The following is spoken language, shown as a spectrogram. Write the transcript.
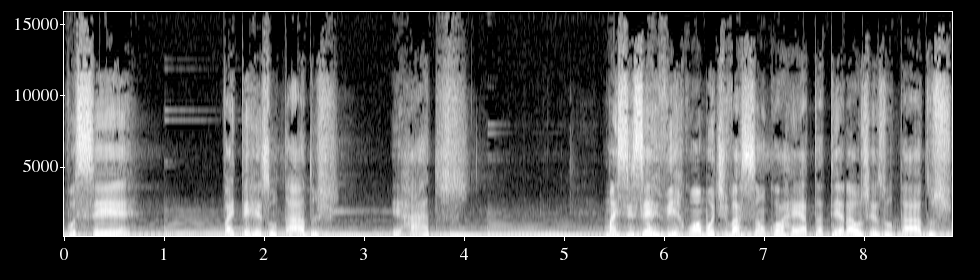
você vai ter resultados errados. Mas se servir com a motivação correta, terá os resultados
